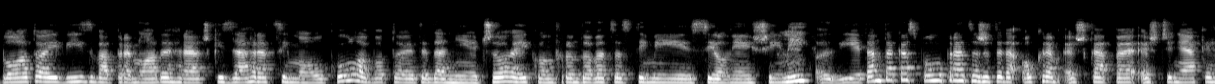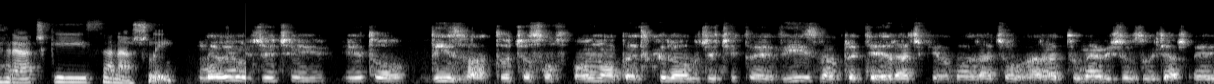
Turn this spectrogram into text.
Bola to aj výzva pre mladé hráčky zahrať si molku, lebo to je teda niečo, hej, konfrontovať sa s tými silnejšími. Je tam taká spolupráca, že teda okrem EŠKP ešte nejaké nejaké hráčky sa našli? Neviem, že či je to výzva. To, čo som spomínal pred chvíľou, že či to je výzva pre tie hráčky alebo hráčov hrať tú najvyššiu súťaž. Hej.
